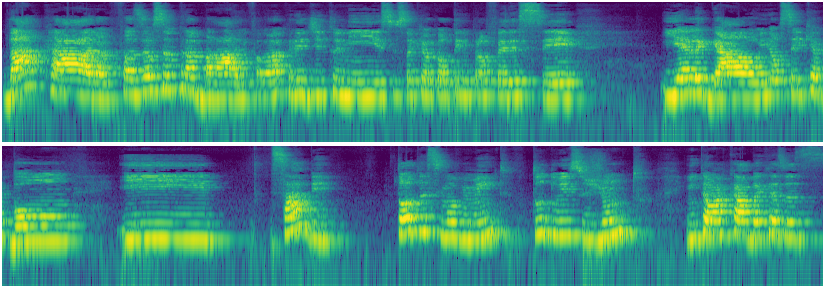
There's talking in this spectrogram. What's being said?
dar a cara, fazer o seu trabalho, falar eu acredito nisso, isso aqui é o que eu tenho para oferecer. E é legal e eu sei que é bom. E sabe todo esse movimento, tudo isso junto, então acaba que às vezes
